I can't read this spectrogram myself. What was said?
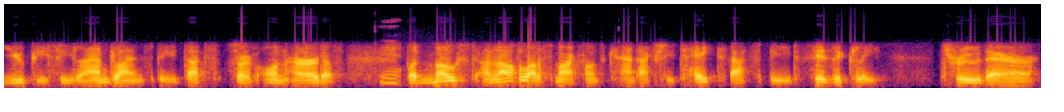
UPC landline speed. That's sort of unheard of. Yeah. But most, an awful lot of smartphones can't actually take that speed physically through their,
